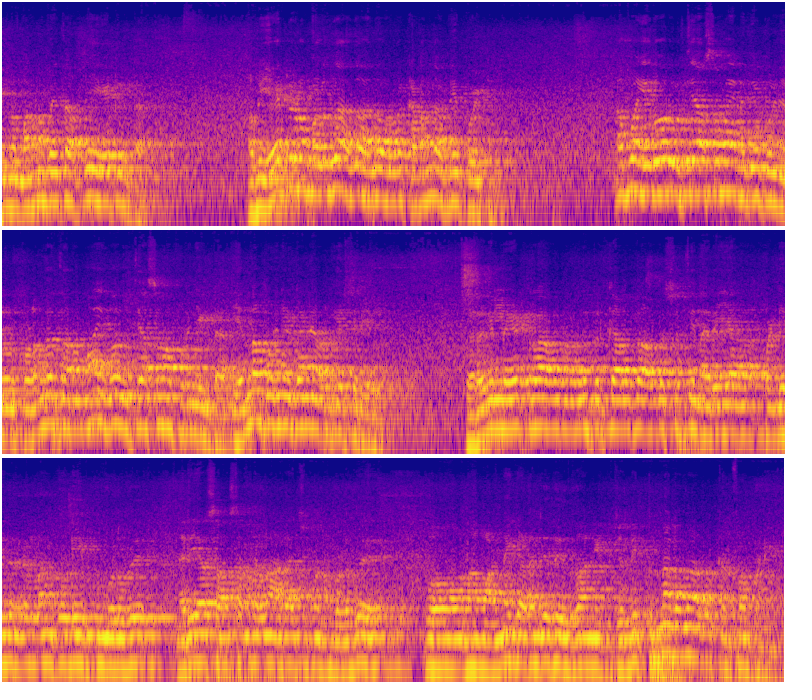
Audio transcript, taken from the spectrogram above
இந்த மரண பயத்தை அப்படியே ஏற்றுக்கிட்டார். அப்படி ஏற்றிடும் பொழுது அது அது அவரை கடந்து அப்படியே போயிட்டு. அப்போ ஏதோ ஒரு வித்தியாசமாக எனக்கே புரிஞ்சு ஒரு குழந்தைத்தனமாக ஏதோ ஒரு வித்தியாசமாக புரிஞ்சுக்கிட்டார். என்ன புரிஞ்சுக்கிட்டானே அவருக்கே தெரியல. பிறகு லேட்டராக அவர் வந்து பிற்காலத்தில் அவரை சுற்றி நிறையா பண்டிதர்கள்லாம் கூடியிருக்கும் பொழுது நிறையா சாஸ்திரங்கள்லாம் ஆராய்ச்சி பண்ணும் பொழுது ஓ நாம் அன்னைக்கு அடைஞ்சது இதுதான் சொல்லி பின்னால் தான் அதை கன்ஃபார்ம் பண்ணிக்கிறார்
